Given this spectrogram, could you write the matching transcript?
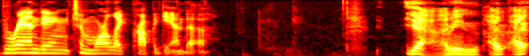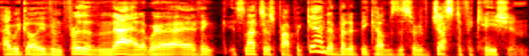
branding to more like propaganda yeah, I mean, I, I would go even further than that, where I think it's not just propaganda, but it becomes this sort of justification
